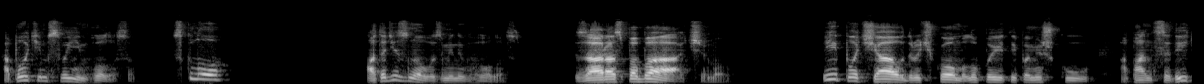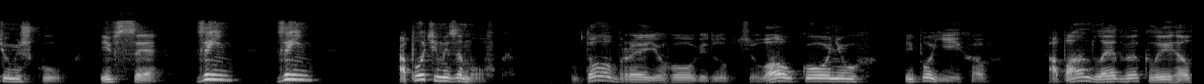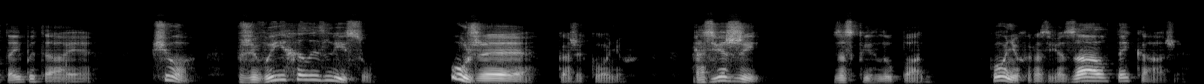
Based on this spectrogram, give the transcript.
А потім своїм голосом Скло. А тоді знову змінив голос. Зараз побачимо. І почав дручком лупити по мішку, а пан сидить у мішку, і все дзинь, дзинь, а потім і замовк. Добре його відлупцював конюх і поїхав. А пан ледве клигав та й питає Що, вже виїхали з лісу? Уже, каже конюх. Розв'яжи, заскиглив пан. Конюх розв'язав та й каже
